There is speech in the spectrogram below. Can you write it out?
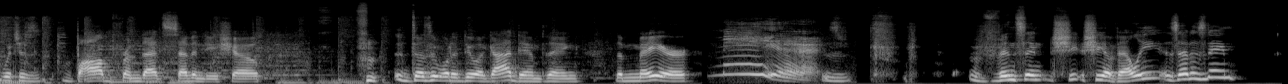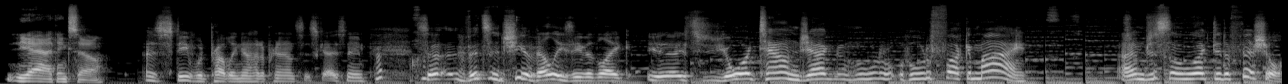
which is Bob from that 70s show, doesn't want to do a goddamn thing. The mayor Mayor! is Vincent Chi- Schiavelli. Is that his name? Yeah, I think so. Uh, Steve would probably know how to pronounce this guy's name. So Vincent Schiavelli's even like, "It's your town, Jack. Who, who the fuck am I? I'm just an elected official."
